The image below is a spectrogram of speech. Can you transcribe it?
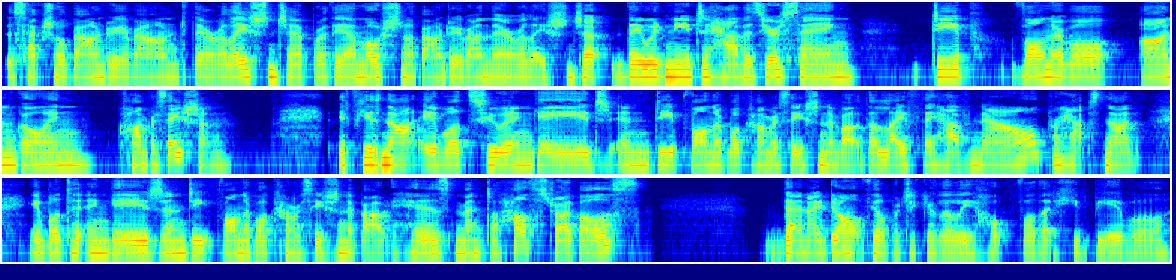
the sexual boundary around their relationship or the emotional boundary around their relationship, they would need to have, as you're saying, deep, vulnerable, ongoing conversation. If he's not able to engage in deep, vulnerable conversation about the life they have now, perhaps not able to engage in deep, vulnerable conversation about his mental health struggles, then I don't feel particularly hopeful that he'd be able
